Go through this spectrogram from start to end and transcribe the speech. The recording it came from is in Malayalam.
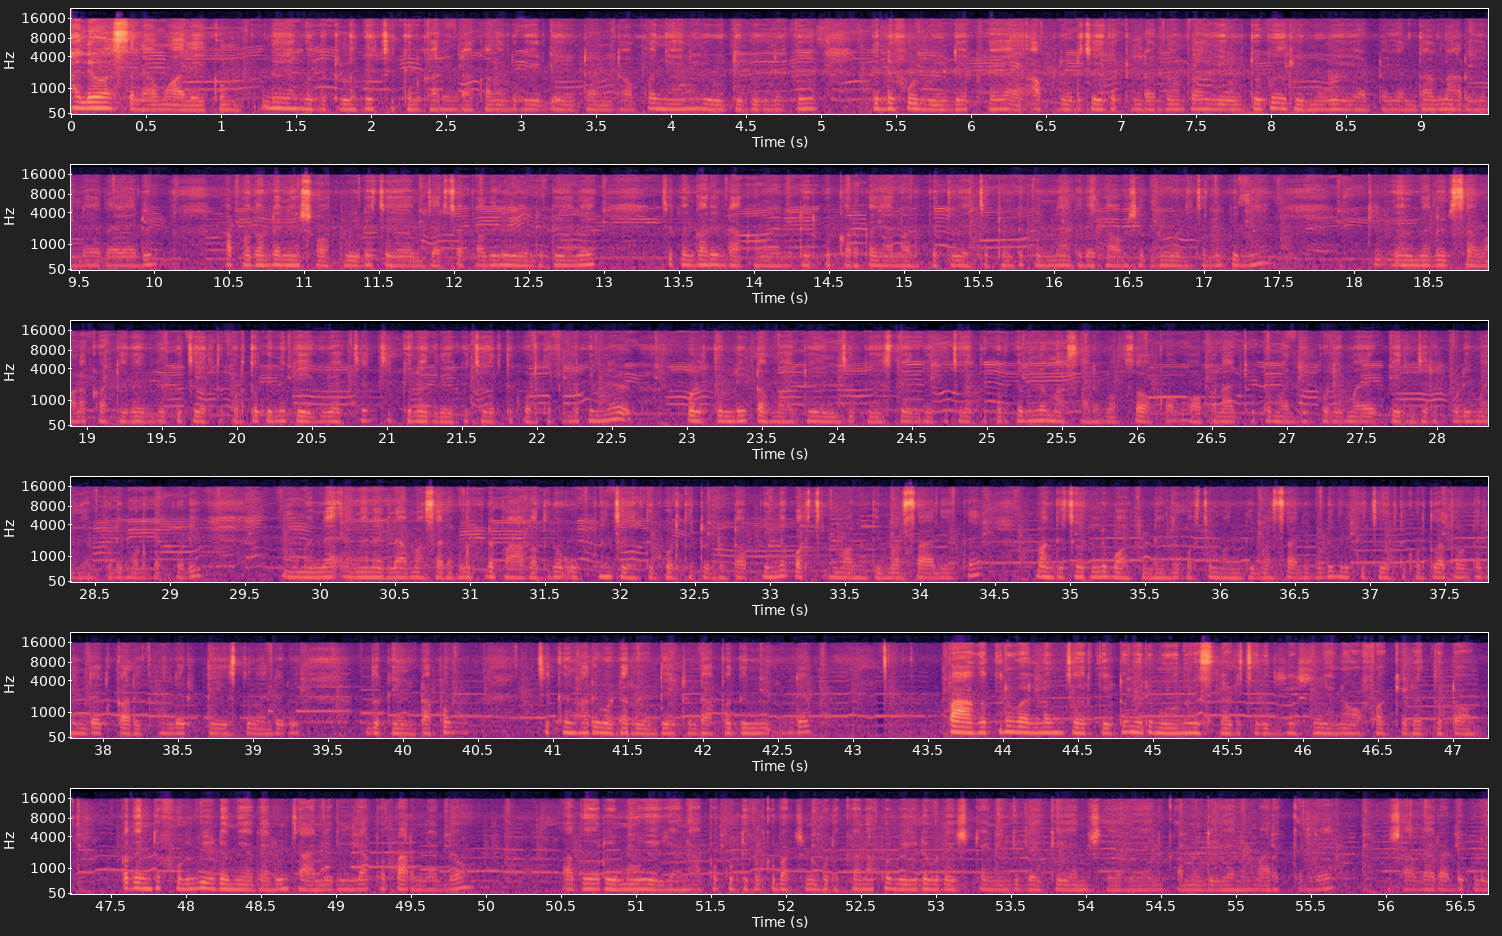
ഹലോ അസ്സലാമു അലൈക്കും ഇന്ന് ഞാൻ വന്നിട്ടുള്ളത് ചിക്കൻ കറി ഉണ്ടാക്കാനുള്ള വീഡിയോ ആയിട്ടാണ് കേട്ടോ അപ്പോൾ ഞാൻ യൂട്യൂബിലേക്ക് ഇതിന്റെ ഫുൾ വീഡിയോ ഒക്കെ അപ്ലോഡ് ചെയ്തിട്ടുണ്ടായിരുന്നു. അപ്പോൾ യൂട്യൂബ് റിമൂവ് ചെയ്യാം കേട്ടോ എന്താണെന്ന് അറിയില്ല ഏതായാലും. അപ്പോൾ അതുകൊണ്ട് ഞാൻ ഷോർട്ട് വീഡിയോ ചെയ്യാൻ വിചാരിച്ചു. അപ്പോൾ അതിന് വേണ്ടിയിട്ട് ഞാൻ ചിക്കൻ കറി ഉണ്ടാക്കാൻ വേണ്ടിയിട്ട് ഒരു കുക്കറൊക്കെ ഞാൻ അടുപ്പത്ത് വെച്ചിട്ടുണ്ട്. പിന്നെ അതിലേക്ക് ആവശ്യത്തിന് വെളിച്ചെണ്ണ പിന്നെ ഒരു സവാള കട്ട് ചെയ്ത് അതിലേക്ക് ചേർത്ത് കൊടുത്തു. പിന്നെ കേക്ക് വെച്ച ചിക്കൻ അതിലേക്ക് ചേർത്ത് കൊടുത്തിട്ടുണ്ട് പിന്നെ വെളുത്തുള്ളി ടൊമാറ്റോ ഇഞ്ചി പേസ്റ്റ് അതിലേക്ക് ചേർത്ത് കൊടുത്തു. പിന്നെ മസാല ബോക്സ് ഒക്കെ ഓപ്പൺ ആക്കിയിട്ട് മല്ലിപ്പൊടി പെരിഞ്ചിരപ്പൊടി മഞ്ഞൾപ്പൊടി മുളകപ്പൊടി പിന്നെ അങ്ങനെ എല്ലാ മസാലകളും പിന്നെ പാകത്തിന് ഉപ്പും ചേർത്ത് കൊടുത്തിട്ടുണ്ട് കേട്ടോ പിന്നെ കുറച്ച് മന്തി മസാലയൊക്കെ മന്തിച്ചോറിന്റെ ബാക്കിയുണ്ടെങ്കിൽ കുറച്ച് മന്തി മസാല കൂടി ഇതിലേക്ക് ചേർത്ത് കൊടുത്തു. അതുകൊണ്ട് അതിന്റെ കറിക്ക് നല്ലൊരു ടേസ്റ്റ് നല്ലൊരു ഇതൊക്കെ ഉണ്ട് അപ്പം ചിക്കൻ കറി ഇവിടെ റെഡി ആയിട്ടുണ്ട്. അപ്പോൾ ഇതിന്റെ പാകത്തിന് വെള്ളം ചേർത്തിട്ടും ഒരു മൂന്ന് വിസിലടിച്ചതിന് ശേഷം ഞാൻ ഓഫാക്കി എടുത്തു കേട്ടോ അപ്പോൾ അതിന്റെ ഫുൾ വീഡിയോ ഒന്നും ഏതായാലും ചാനലില്ല അപ്പോൾ പറഞ്ഞല്ലോ അത് റിമൂവ് ചെയ്യണം. അപ്പോൾ കുട്ടികൾക്ക് ഭക്ഷണം കൊടുക്കണം അപ്പോൾ വീട് ഇവിടെ ഇഷ്ടമാണെങ്കിൽ ലൈക്ക് ചെയ്യാനും ഷെയർ ചെയ്യാനും കമന്റ് ചെയ്യാനും മറക്കല്ലേ. പക്ഷേ അതൊരു അടിപൊളി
